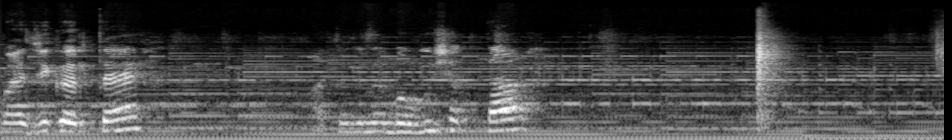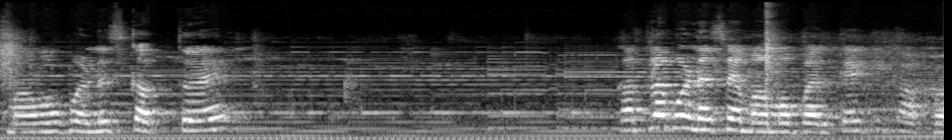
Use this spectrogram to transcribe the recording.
भाजी करताय? आता तुम्ही बघू शकता. मामा फणस कापतोय. कसला फणस आहे मामा? बरकाय की कापा?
